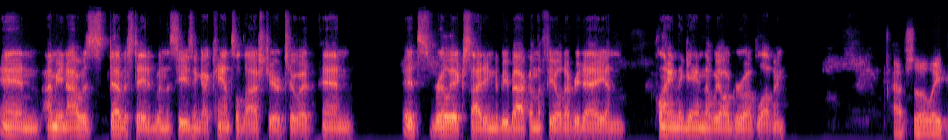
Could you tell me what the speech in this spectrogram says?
And I mean, I was devastated when the season got canceled last year to it. And it's really exciting to be back on the field every day and playing the game that we all grew up loving. Absolutely.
